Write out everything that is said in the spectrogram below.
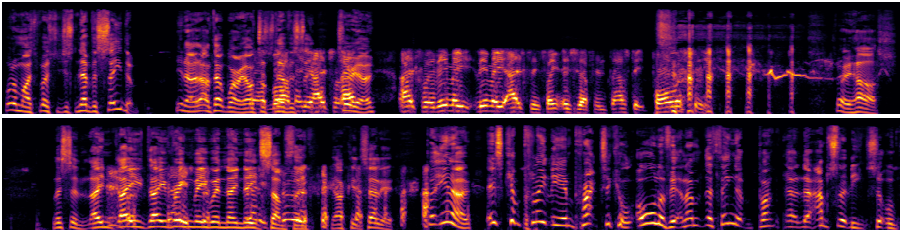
What am I supposed to just never see them? You know, no, don't worry. I'll Yeah, just well, never see. Actually, Cheerio. actually, they may they may actually think this is a fantastic policy. Very harsh. Listen, they they, they ring me when they need something. I can tell you, but you know, it's completely impractical. All of it, and um, the thing that, bun- uh, that absolutely sort of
